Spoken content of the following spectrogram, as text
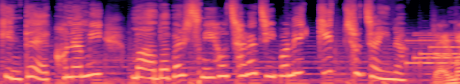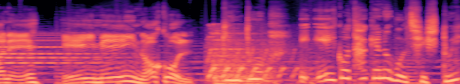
কিন্তু এখন আমি মা বাবার স্নেহ ছাড়া জীবনে কিচ্ছু চাই না। তার মানে এই মেয়েই নকল। কিন্তু এ- এই কথা কেন বলছিস তুই?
